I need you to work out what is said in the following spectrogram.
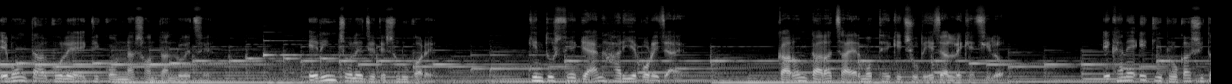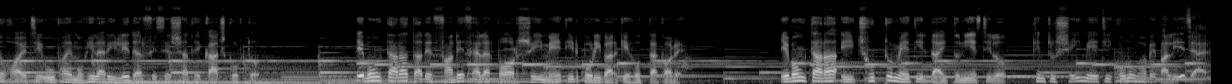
এবং তার কোলে একটি কন্যা সন্তান রয়েছে। এরিন চলে যেতে শুরু করে। কিন্তু সে জ্ঞান হারিয়ে পড়ে যায়। কারণ তারা চায়ের মধ্যে কিছু ভেজাল রেখেছিল। এখানে এটি প্রকাশিত হয় যে উভয় মহিলারই লেদারফিসের সাথে কাজ করত। এবং তারা তাদের ফাঁদে ফেলার পর সেই মেয়েটির পরিবারকে হত্যা করে। এবং তারা এই ছোট্ট মেয়েটির দায়িত্ব নিয়েছিল, কিন্তু সেই মেয়েটি কোনোভাবে পালিয়ে যায়।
